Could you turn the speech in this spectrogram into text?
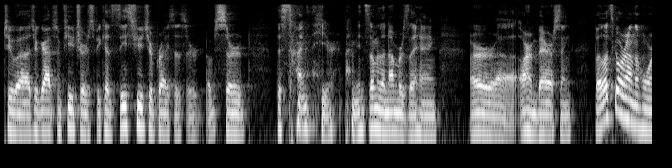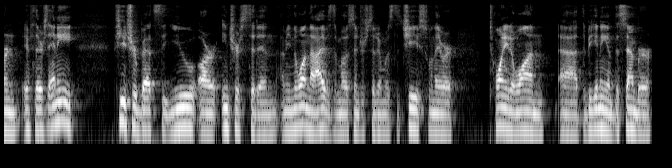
to uh, to grab some futures because these future prices are absurd this time of the year. I mean, some of the numbers they hang are uh, are embarrassing. But let's go around the horn. If there's any future bets that you are interested in, I mean, the one that I was the most interested in was the Chiefs when they were twenty to one at the beginning of December.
